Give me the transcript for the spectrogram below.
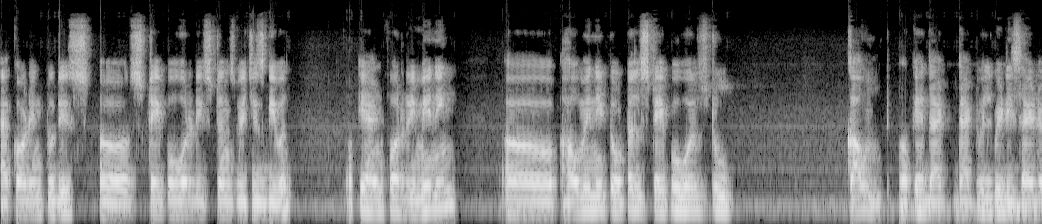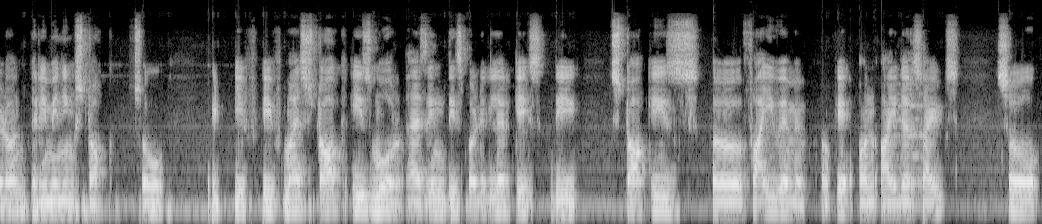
according to this uh, step over distance which is given. Okay. And for remaining uh, how many total step overs to count? Okay. That that will be decided on remaining stock. So it, if if my stock is more as in this particular case the stock is uh, 5 mm okay on either sides. So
